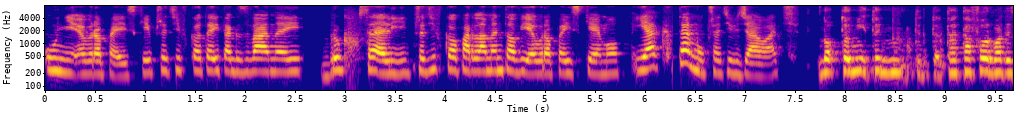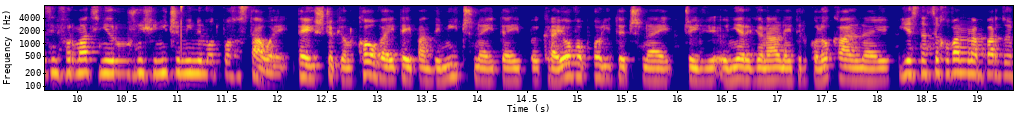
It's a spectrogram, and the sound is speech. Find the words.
Unii Europejskiej, przeciwko tej tak zwanej Brukseli, przeciwko Parlamentowi Europejskiemu. Jak temu przeciwdziałać? No to nie, to, ta- ta, forma dezinformacji nie różni się niczym innym od pozostałej. Tej szczepionkowej, tej pandemicznej, tej krajowo-politycznej, czyli nie regionalnej, tylko lokalnej. Jest nacechowana bardzo,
